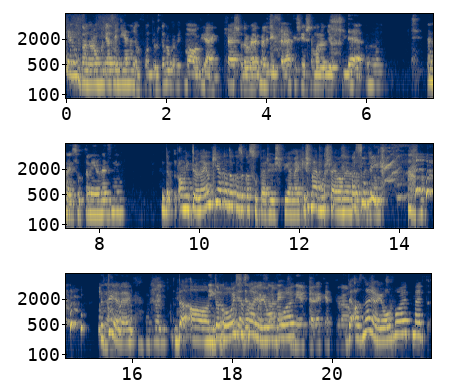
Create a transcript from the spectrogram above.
Igen, úgy gondolom, hogy az egy ilyen nagyon fontos dolog, amit ma a világ társadalmának nagy része lát, és én sem maradjak ki, de um, nem nagyon szoktam élvezni. De Amitől nagyon kiakadok, azok a szuperhős filmek, és már most fel van menve a az szupik. De Na. tényleg. Úgyhogy De a még The Boys az nagyon jó volt, de az nagyon jó volt, mert,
